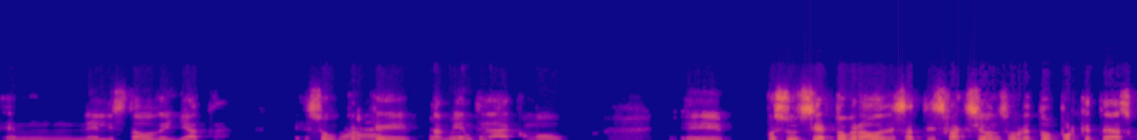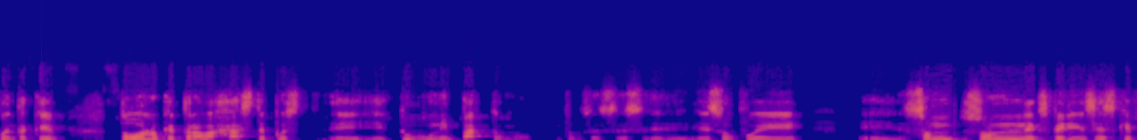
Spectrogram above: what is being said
el listado de IATA. Eso creo que también te da como eh, pues un cierto grado de satisfacción, sobre todo porque te das cuenta que todo lo que trabajaste pues tuvo un impacto, ¿no? Entonces, eh, eso fue, eh, son, son experiencias que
